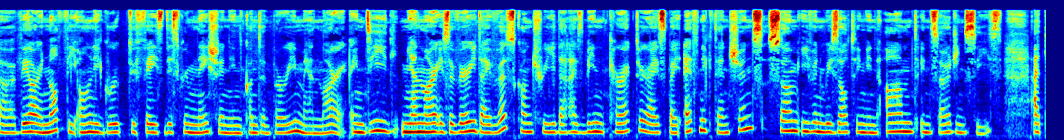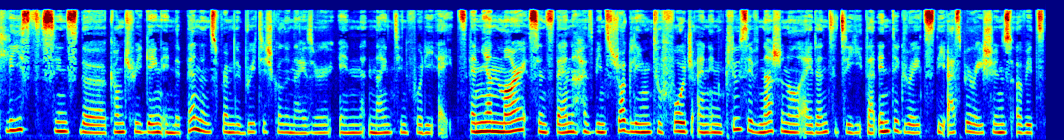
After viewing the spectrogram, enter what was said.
uh, they are not the only group to face discrimination in contemporary Myanmar. Indeed, Myanmar is a very diverse country that has been characterized by ethnic tensions, some even resulting in armed insurgencies, at least since the country gained independence from the British colonizer in 1948. And Myanmar, since then, has been struggling to forge an inclusive national identity that integrates the aspirations of its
